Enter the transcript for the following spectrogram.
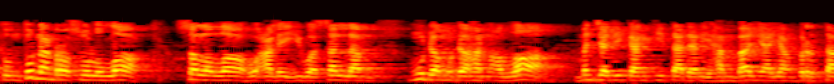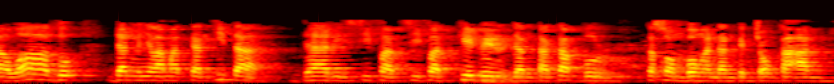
tuntunan Rasulullah sallallahu alaihi wasallam mudah-mudahan Allah menjadikan kita dari hambanya yang bertawadhu dan menyelamatkan kita dari sifat-sifat kibir dan takabur kesombongan dan kecongkaan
